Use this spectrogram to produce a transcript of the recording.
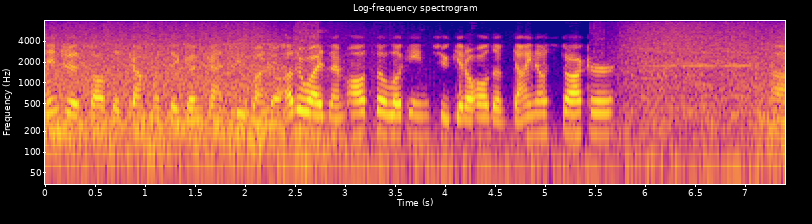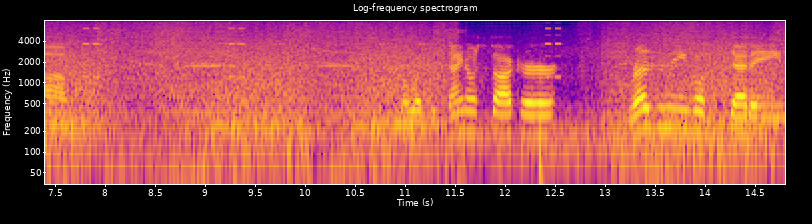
Ninja Assault that come with the GunCon 2 bundle. Otherwise, I'm also looking to get a hold of Dino Stalker. Um, what was it? Dino Stalker, Resident Evil Dead Aim.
